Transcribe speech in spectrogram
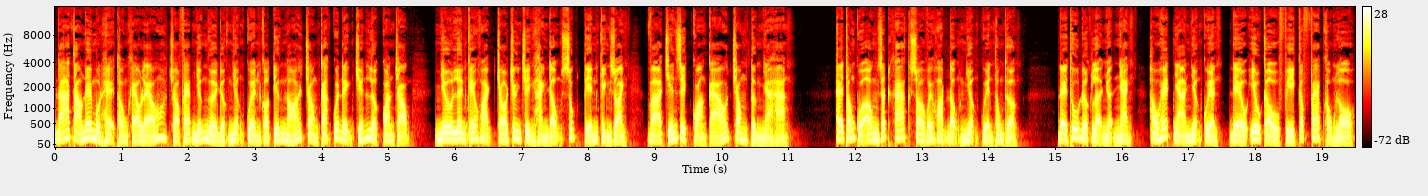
đã tạo nên một hệ thống khéo léo cho phép những người được nhượng quyền có tiếng nói trong các quyết định chiến lược quan trọng như lên kế hoạch cho chương trình hành động xúc tiến kinh doanh và chiến dịch quảng cáo trong từng nhà hàng. Hệ thống của ông rất khác so với hoạt động nhượng quyền thông thường. Để thu được lợi nhuận nhanh, hầu hết nhà nhượng quyền đều yêu cầu phí cấp phép khổng lồ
